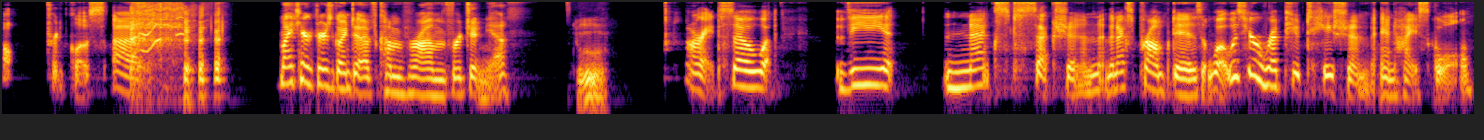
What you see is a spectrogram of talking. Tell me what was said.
all pretty close. Uh, my character is going to have come from Virginia. Ooh. All right. So the next section, the next prompt is what was your reputation in high school?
